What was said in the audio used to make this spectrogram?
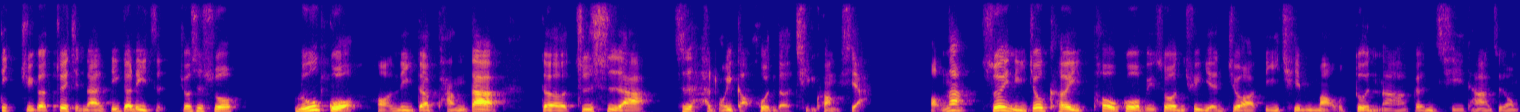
第举个最简单的第一个例子，就是说，如果哦你的庞大的知识啊是很容易搞混的情况下，好，那所以你就可以透过比如说你去研究啊，厘清矛盾啊，跟其他这种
